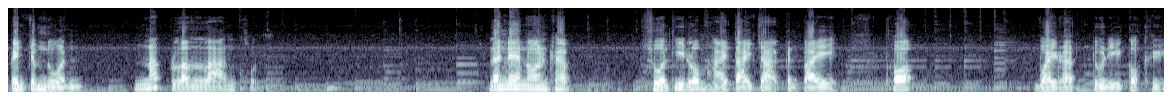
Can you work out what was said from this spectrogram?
เป็นจำนวนนับล้านล้านคน และแน่นอนครับ ส่วนที่ล้มหายตายจากกันไป เพราะไวรัสตัวนี้ก็คือ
